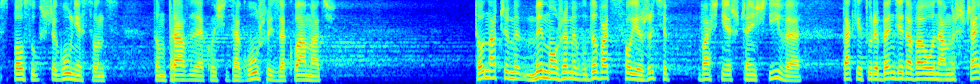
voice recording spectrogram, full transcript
sposób, szczególnie chcąc tą prawdę jakoś zagłuszyć, zakłamać. To, na czym my możemy budować swoje życie właśnie szczęśliwe, takie, które będzie dawało nam szczę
